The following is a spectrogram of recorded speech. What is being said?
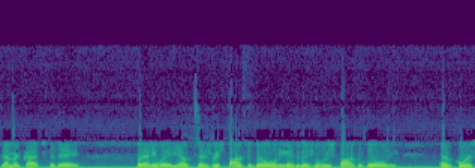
Democrats today. But anyway, you know, there's responsibility, individual responsibility. And of course,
